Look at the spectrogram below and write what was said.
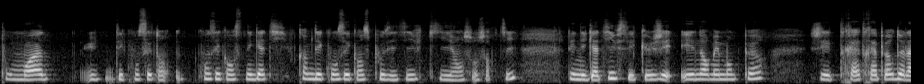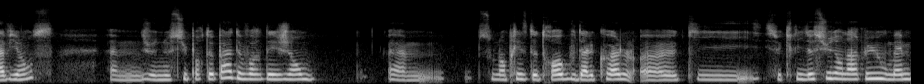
pour moi eu des conséquences, négatives comme des conséquences positives qui en sont sorties. Les négatives, c'est que j'ai énormément de peur. J'ai très très peur de la violence. Euh, je ne supporte pas de voir des gens euh, sous l'emprise de drogue ou d'alcool euh, qui se crient dessus dans la rue ou même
